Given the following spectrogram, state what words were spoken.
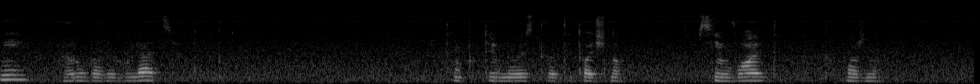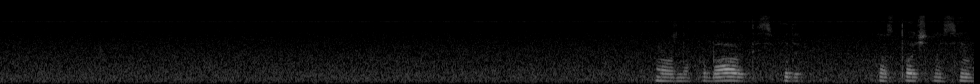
І груба регуляція. Тобто потрібно виставити точно 7 вольт. Тобто можна можна побавитись, буде у нас точно 7 вольт.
